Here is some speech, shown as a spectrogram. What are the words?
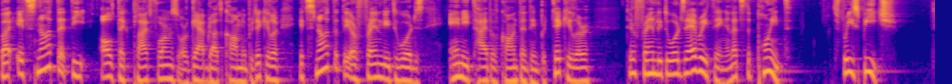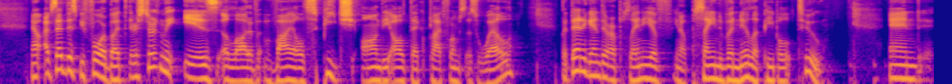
But it's not that the alt tech platforms or Gab.com in particular, it's not that they are friendly towards any type of content in particular. They're friendly towards everything, and that's the point. It's free speech. Now, I've said this before, but there certainly is a lot of vile speech on the alt tech platforms as well. But then again, there are plenty of, you know, plain vanilla people too. And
